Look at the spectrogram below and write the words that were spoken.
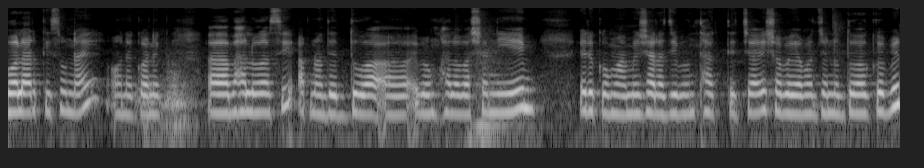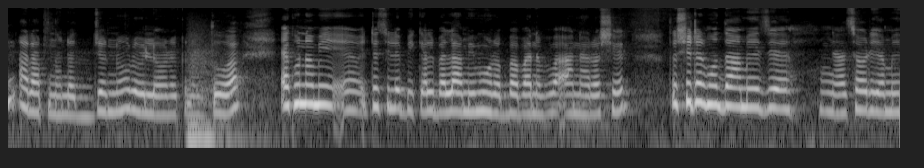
বলার কিছু নাই। অনেক অনেক ভালো আছি। আপনাদের দোয়া এবং ভালোবাসা নিয়ে এরকম আমি সারা জীবন থাকতে চাই। সবাই আমার জন্য দোয়া করবেন। আর আপনাদের জন্য রইল অনেক অনেক দোয়া। এখন আমি এটা ছিল বিকালবেলা আমি মোরব্বা বানাবো আনারসের। তো সেটার মধ্যে আমি যে সরি আমি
